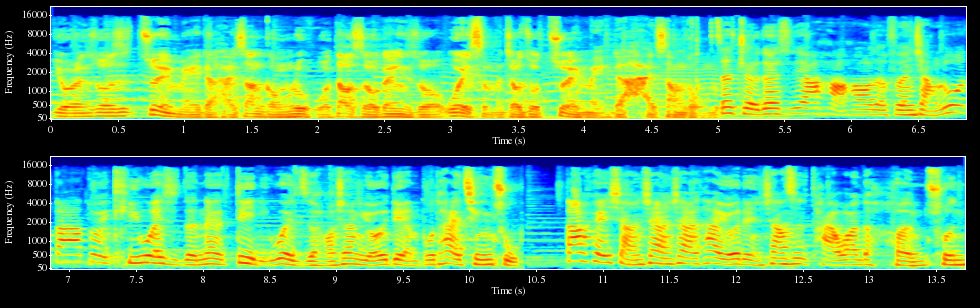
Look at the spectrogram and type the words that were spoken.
有人说是最美的海上公路，我到时候跟你说为什么叫做最美的海上公路。这绝对是要好好的分享。如果大家对 Key West 的那个地理位置好像有一点不太清楚。大家可以想象一下，它有点像是台湾的恒春，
